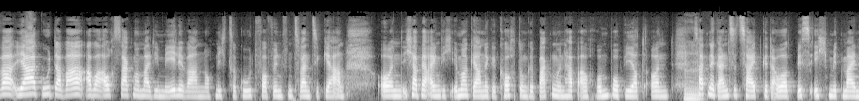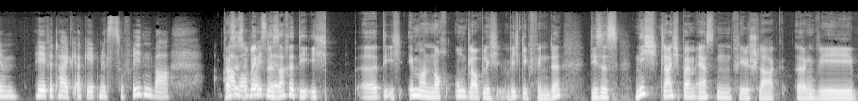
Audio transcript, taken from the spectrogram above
war, ja, gut, da war aber auch, sagen wir mal, die Mehle waren noch nicht so gut vor 25 Jahren. Und ich habe ja eigentlich immer gerne gekocht und gebacken und habe auch rumprobiert. Und hm. es hat eine ganze Zeit gedauert, bis ich mit meinem Hefeteigergebnis zufrieden war. Das aber ist übrigens eine Sache, die ich äh, die ich immer noch unglaublich wichtig finde. Dieses nicht gleich beim ersten Fehlschlag irgendwie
